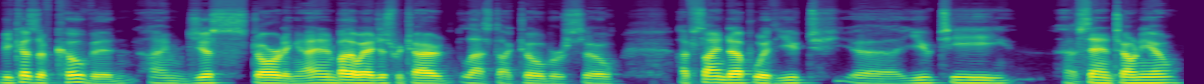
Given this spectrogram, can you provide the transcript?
because of COVID, I'm just starting. And by the way, I just retired last October, so I've signed up with UT, uh, UT uh, San Antonio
